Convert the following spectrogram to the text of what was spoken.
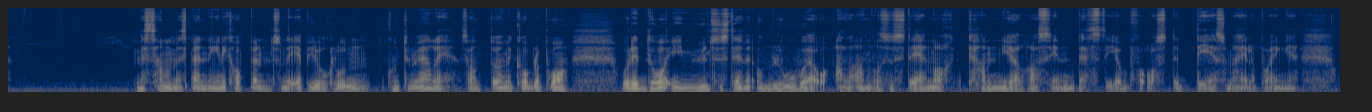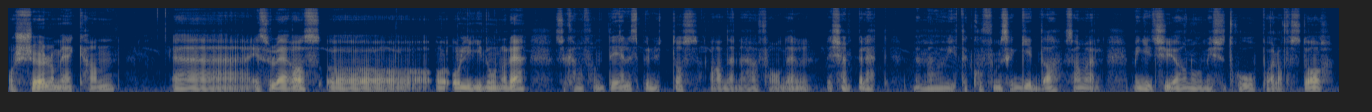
med samme spenningen i kroppen som det er på jordkloden, kontinuerlig. Sant? Da er vi kobla på. Og det er da immunsystemet og blodet og alle andre systemer kan gjøre sin beste jobb for oss. Det er det som er hele poenget. Og selv om vi kan eh, isolere oss og, og, og, lide under det, så kan vi fremdeles benytte oss av denne her fordelen. Det er kjempelett, men vi må vite hvorfor vi skal gidde, Samuel. Vi gidder ikke gjøre noe vi ikke tror på eller forstår.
